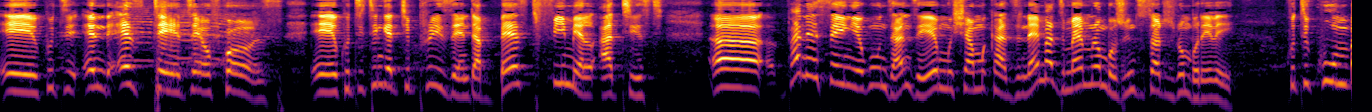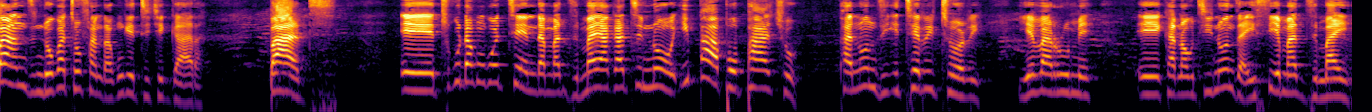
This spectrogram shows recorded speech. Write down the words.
eh kuti and as tete of course eh kuti tinge tichipresenta best female artist. Uh, pane saying yekunzi hanzi yemusha mukadzi nai madzimai munombozvinzwisa kuti zvinomborevei kuti kumbanzi ndokwatofanira kunge tichigara. But e, tiri kuda kungotenda madzimai akati no ipapo pacho panonzi iterritory yevarume e, kana kuti inonzi haisi yemadzimai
